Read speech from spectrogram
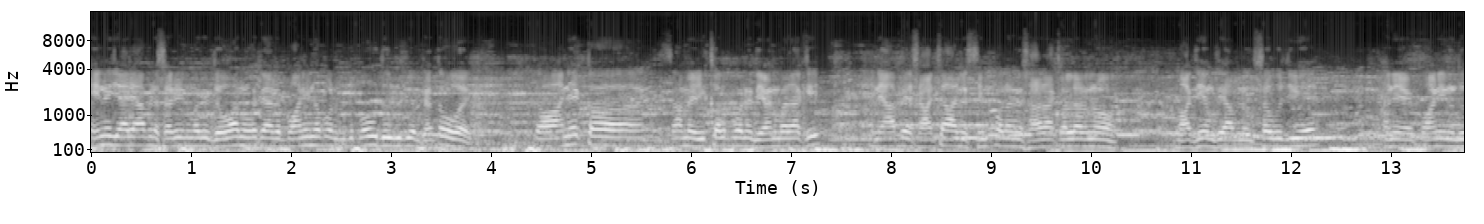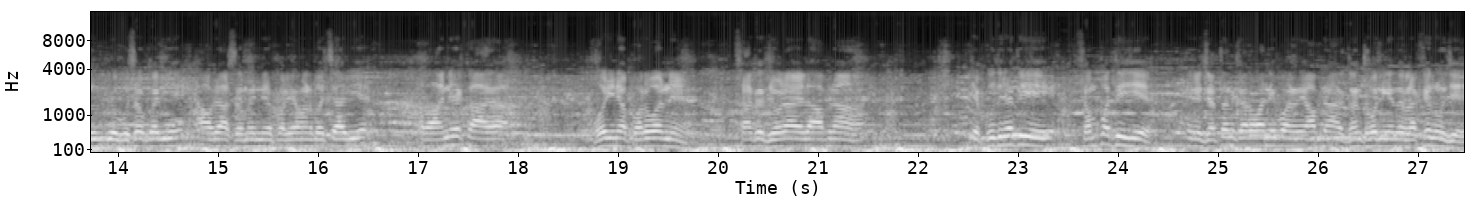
એને જ્યારે આપણે શરીરમાંથી ધોવાનું હોય ત્યારે પાણીનો પણ બહુ દુરુપયોગ થતો હોય. તો અનેક સામે વિકલ્પોને ધ્યાનમાં રાખી અને આપણે સાચા અને સિમ્પલ અને સારા કલરનો માધ્યમથી આપણે ઉત્સવ ઉજવીએ અને પાણીનો દુરુપયોગ ઓછો કરીએ આવતા સમયને પર્યાવરણ બચાવીએ. આવા અનેક આ હોળીના પર્વને સાથે જોડાયેલા આપણા જે કુદરતી સંપત્તિ છે, એને જતન કરવાની પણ આપણા ગ્રંથોની અંદર લખેલું છે.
